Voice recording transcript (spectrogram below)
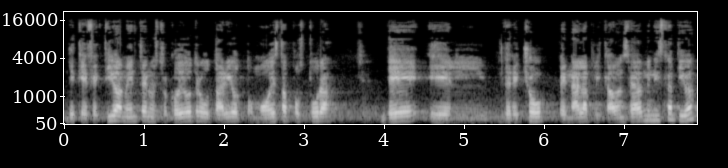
de que efectivamente nuestro Código Tributario tomó esta postura de derecho penal aplicado en sede administrativa,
